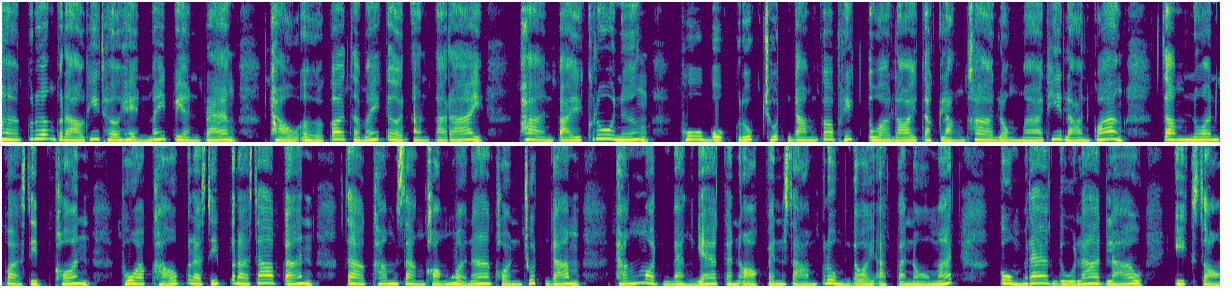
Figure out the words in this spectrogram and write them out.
หากเรื่องราวที่เธอเห็นไม่เปลี่ยนแปลง เถาเอ๋อก็จะไม่เกิดอันตราย ผ่านไปครู่หนึ่งผู้บุกรุกชุดดำก็พลิกตัวลอยจากหลังคาลงมาที่ลานกว้างจำนวนกว่าสิบคน พวกเขากระซิบกระซาบกัน จากคำสั่งของหัวหน้าคนชุดดำทั้งหมดแบ่งแยกกันออกเป็นสามกลุ่มโดยอัตโนมัติ กลุ่มแรกดูลาดเหลาอีกสอง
